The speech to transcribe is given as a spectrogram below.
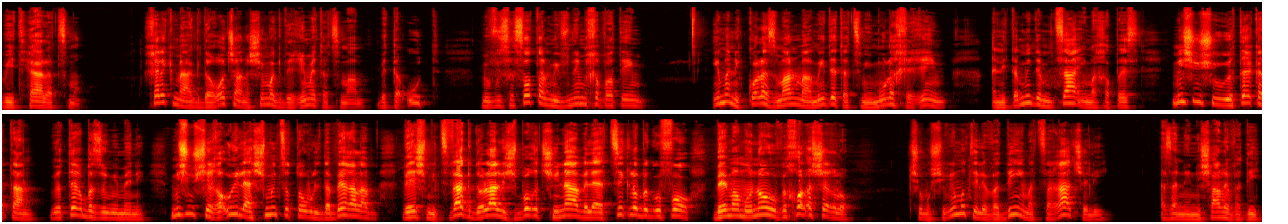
ויתהה על עצמו. חלק מההגדרות שאנשים מגדירים את עצמם, בטעות, מבוססות על מבנים חברתיים. אם אני כל הזמן מעמיד את עצמי מול אחרים, אני תמיד אמצא, אם אחפש, מישהו שהוא יותר קטן ויותר בזוי ממני, מישהו שראוי להשמיץ אותו ולדבר עליו, ויש מצווה גדולה לשבור את שיניו ולהציק לו בגופו, בממונו ובכל אשר לו. כשמושיבים אותי לבדי עם הצרעת שלי, אז אני נשאר לבדי,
